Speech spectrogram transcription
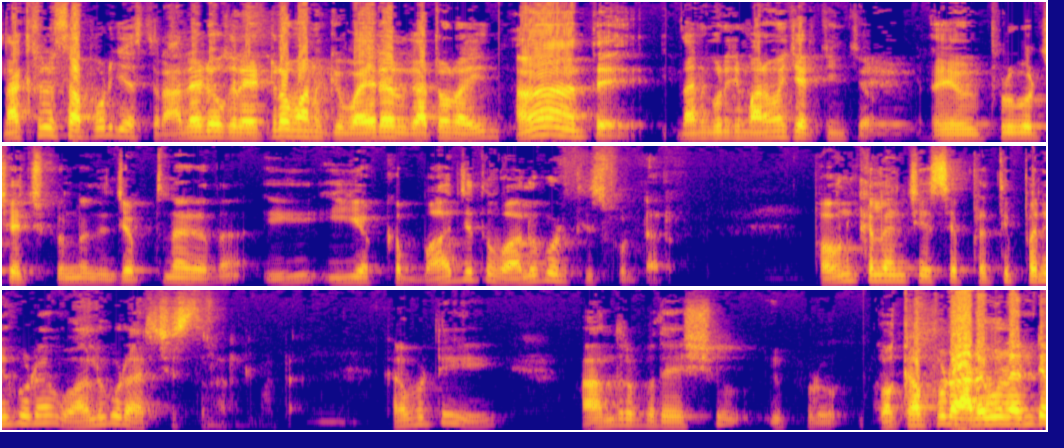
నక్సల్ సపోర్ట్ చేస్తారు. ఆల్రెడీ ఒక లెటర్ మనకి వైరల్ గతంలో అయింది. అంతే. దాని గురించి మనమే చర్చించాం. ఇప్పుడు కూడా చేర్చుకున్నా నేను చెప్తున్నా కదా ఈ ఈ యొక్క బాధ్యత వాళ్ళు కూడా తీసుకుంటారు. పవన్ కళ్యాణ్ చేసే ప్రతి పని కూడా వాళ్ళు కూడా హర్షిస్తున్నారు అనమాట కాబట్టి ఆంధ్రప్రదేశ్ ఇప్పుడు ఒకప్పుడు అడవులు అంటే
